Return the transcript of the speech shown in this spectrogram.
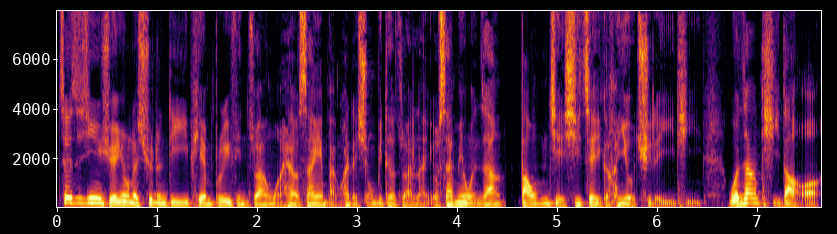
这次经济学用的序论第一篇 briefing 专文，还有商业板块的熊彼特专栏，有三篇文章帮我们解析这个很有趣的议题。文章提到哦，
